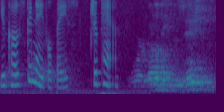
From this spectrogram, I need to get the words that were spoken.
Yokosuka Naval Base, Japan. We're going to be positioned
